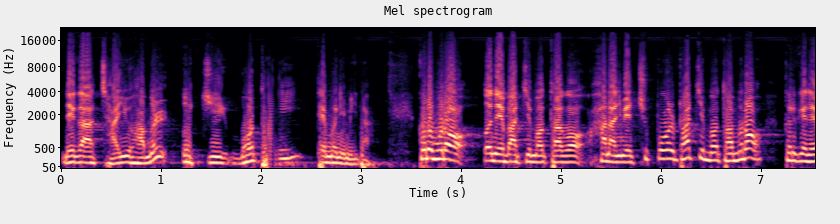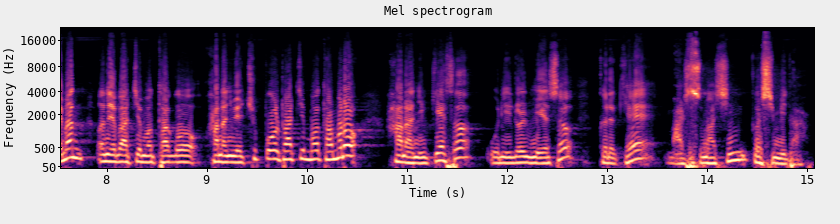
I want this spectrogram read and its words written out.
내가 자유함을 얻지 못하기 때문입니다. 그러므로 은혜 받지 못하고 하나님의 축복을 받지 못함으로 그렇게 되면 은혜 받지 못하고 하나님의 축복을 받지 못함으로 하나님께서 우리를 위해서 그렇게 말씀하신 것입니다.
